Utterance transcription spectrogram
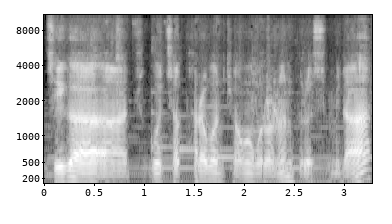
제가 아, 중고차 팔아본 경험으로는 그렇습니다.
